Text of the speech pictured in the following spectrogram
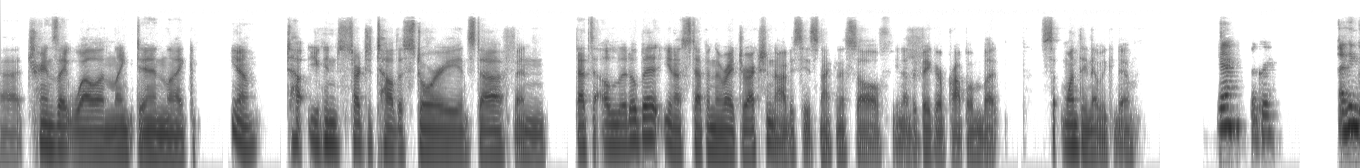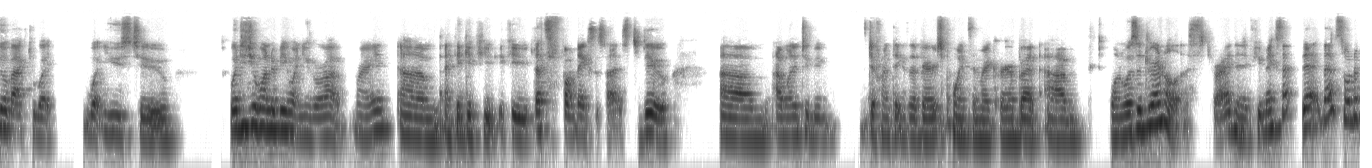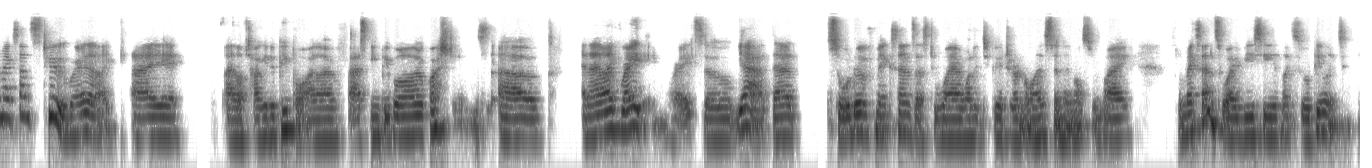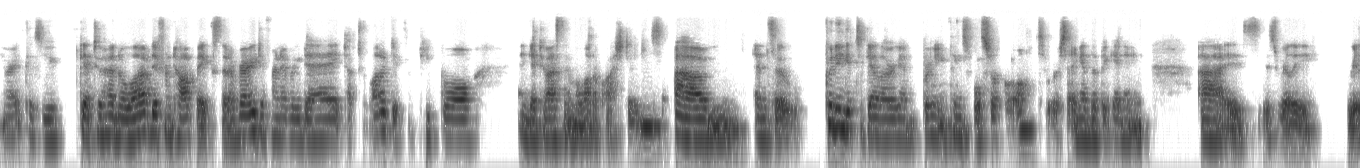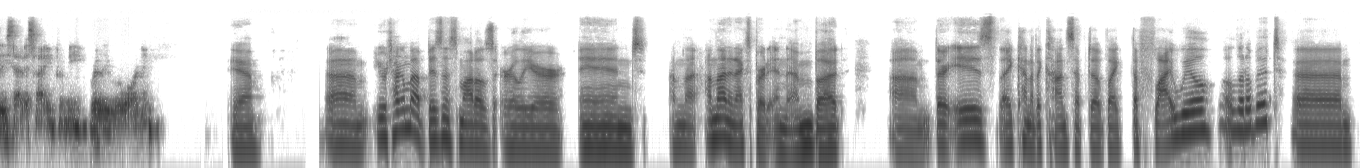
uh, translate well on linkedin like you know t- you can start to tell the story and stuff and that's a little bit you know step in the right direction. Obviously it's not going to solve you know the bigger problem but one thing that we can do. Yeah agree. I think go back to what what used to what did you want to be when you grew up right? Um, i think if you if you that's a fun exercise to do. Um, i wanted to be different things at various points in my career, but um, one was a journalist, right? And if you make sense, that, that sort of makes sense too, right? Like I, I love talking to people. I love asking people other questions, uh, and I like writing, right? So yeah, that sort of makes sense as to why I wanted to be a journalist, and then also why it makes sense why VC is like so appealing to me, right? Because you get to handle a lot of different topics that are very different every day, talk to a lot of different people, and get to ask them a lot of questions. Um, and so putting it together again, bringing things full circle, as we were saying at the beginning, uh, is is really really satisfying for me, really rewarding. Yeah, um, you were talking about business models earlier, and I'm not I'm not an expert in them, but um, there is like kind of the concept of like the flywheel a little bit, um,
